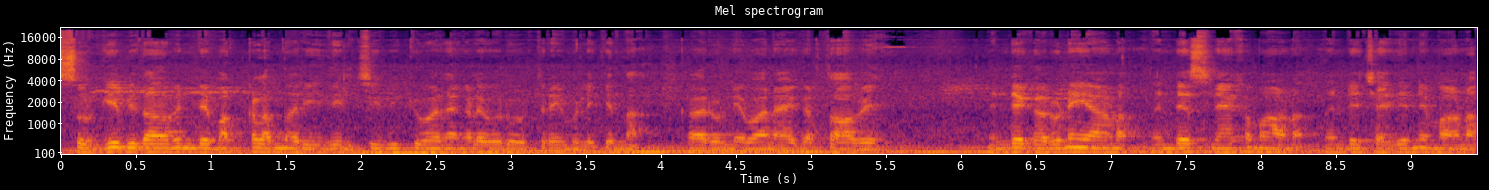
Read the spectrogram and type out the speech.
സ്വർഗീയ പിതാവിന്റെ മക്കളെന്ന രീതിയിൽ ജീവിക്കുവാൻ ഞങ്ങളെ ഓരോരുത്തരെയും വിളിക്കുന്ന കാരുണ്യവാനായ കർത്താവെ നിന്റെ കരുണയാണ് നിന്റെ സ്നേഹമാണ് നിന്റെ ചൈതന്യമാണ്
